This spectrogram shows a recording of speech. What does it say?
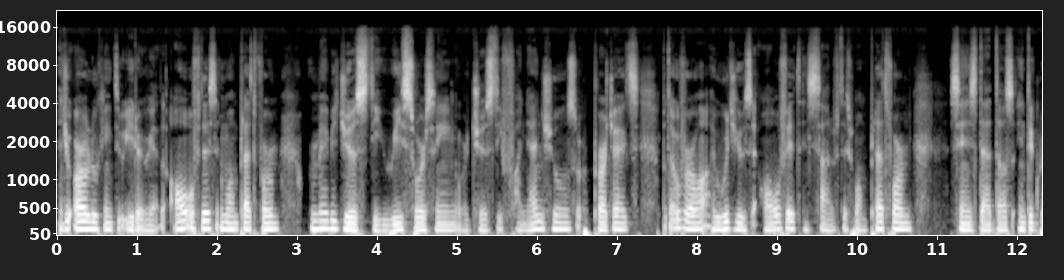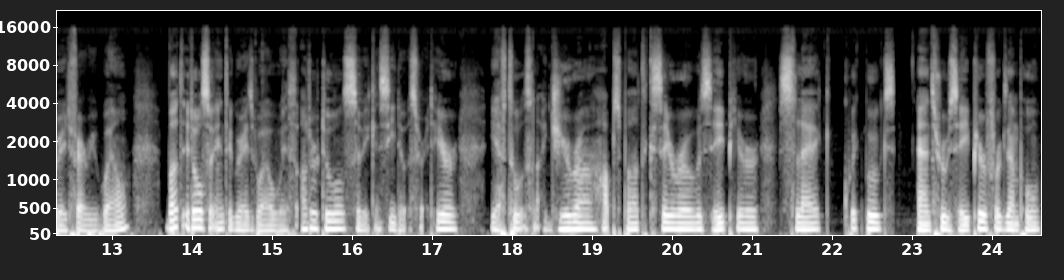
and you are looking to either get all of this in one platform or maybe just the resourcing or just the financials or projects. But overall I would use all of it inside of this one platform since that does integrate very well. But it also integrates well with other tools so you can see those right here you have tools like Jira, HubSpot, Xero, Zapier, Slack, QuickBooks, and through Zapier, for example,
